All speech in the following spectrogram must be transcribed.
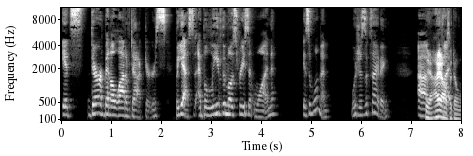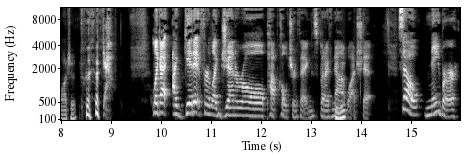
it's there have been a lot of doctors. But yes i believe the most recent one is a woman which is exciting. Um, yeah, I also don't watch it. yeah. Like I, I get it for like general pop culture things but i've not watched it. So neighbor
